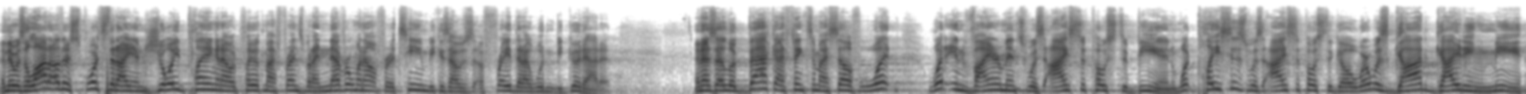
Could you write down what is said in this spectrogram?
And there was a lot of other sports that I enjoyed playing and I would play with my friends, but I never went out for a team because I was afraid that I wouldn't be good at it. And as I look back, I think to myself, what, what environments was I supposed to be in? What places was I supposed to go? Where was God guiding me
